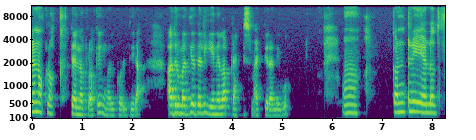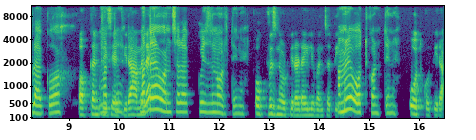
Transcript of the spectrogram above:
ಟೆನ್ ಓ ಕ್ಲಾಕ್ ಟೆನ್ ಓ ಕ್ಲಾಕಿಗೆ ಮಲ್ಕೊಳ್ತೀರಾ. ಅದ್ರ ಮಧ್ಯದಲ್ಲಿ ಏನೆಲ್ಲ ಪ್ರಾಕ್ಟೀಸ್ ಮಾಡ್ತೀರಾ ನೀವು? ಕಂಟ್ರಿ ಹೇಳೋದು ಫ್ಲಾಗ್ ಕಂಟ್ರೀಸ್ ಹೇಳ್ತೀರಾ? ಆಮೇಲೆ? ಮತ್ತೆ ಒಂದ್ಸಲ ಕ್ವಿಜ್ ನೋಡ್ತೀನಿ. ಕ್ವಿಸ್ ನೋಡ್ತೀರಾ ಡೈಲಿ ಒಂದ್ಸತಿ? ಆಮೇಲೆ ಓದ್ಕೊಂತೀನಿ. ಓದ್ಕೋತೀರಾ.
